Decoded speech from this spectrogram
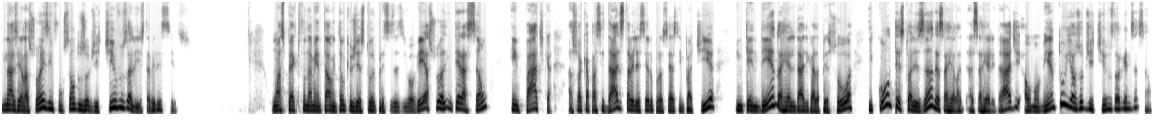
nas relações em função dos objetivos ali estabelecidos. Um aspecto fundamental, então, que o gestor precisa desenvolver é a sua interação empática, a sua capacidade de estabelecer o processo de empatia, entendendo a realidade de cada pessoa e contextualizando essa, essa realidade ao momento e aos objetivos da organização.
